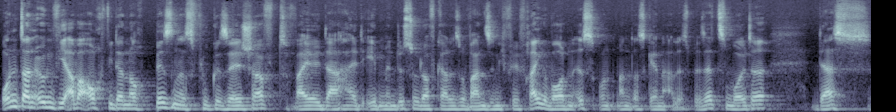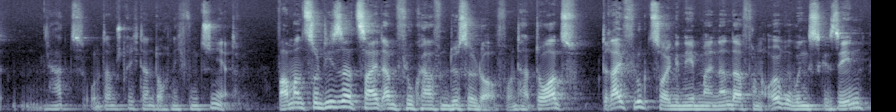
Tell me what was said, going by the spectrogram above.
und dann irgendwie aber auch wieder noch Business-Fluggesellschaft, weil da halt eben in Düsseldorf gerade so wahnsinnig viel frei geworden ist und man das gerne alles besetzen wollte, das hat unterm Strich dann doch nicht funktioniert. War man zu dieser Zeit am Flughafen Düsseldorf und hat dort drei Flugzeuge nebeneinander von Eurowings gesehen,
